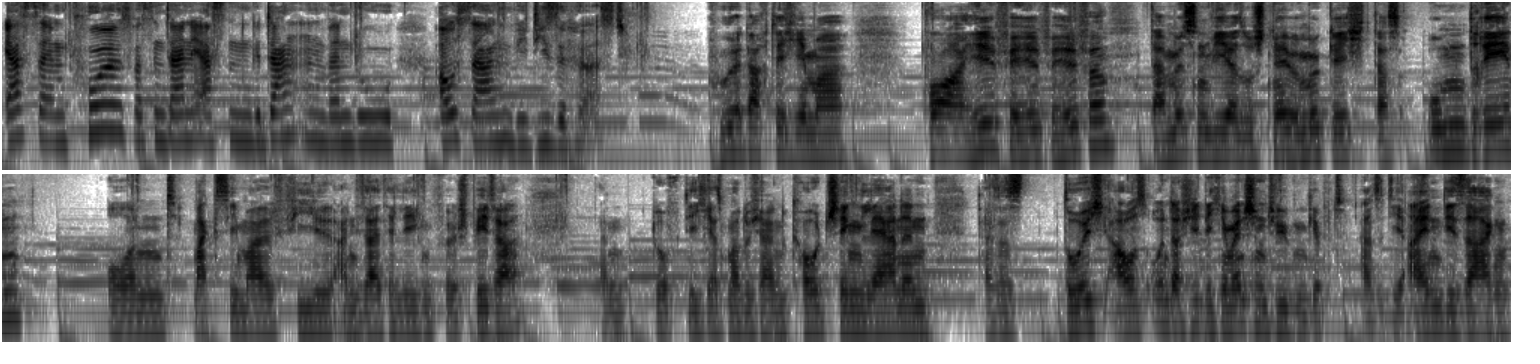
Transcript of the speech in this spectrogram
erster Impuls? Was sind deine ersten Gedanken, wenn du Aussagen wie diese hörst? Früher dachte ich immer, boah, Hilfe, Hilfe, Hilfe. Da müssen wir so schnell wie möglich das umdrehen und maximal viel an die Seite legen für später. Dann durfte ich erstmal durch ein Coaching lernen, dass es durchaus unterschiedliche Menschentypen gibt. Also die einen, die sagen,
